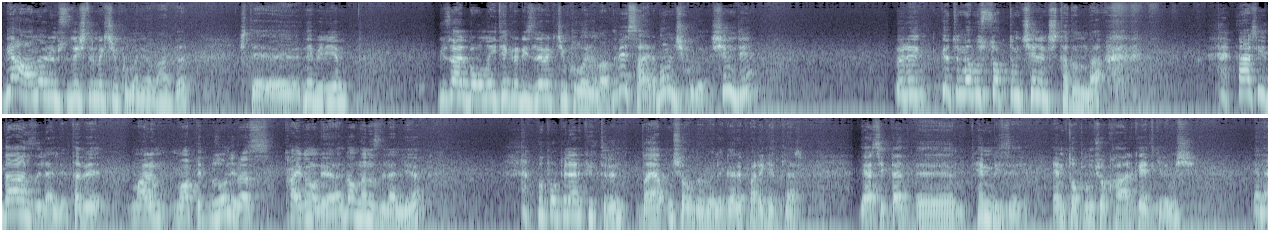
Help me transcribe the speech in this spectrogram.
bir anı ölümsüzleştirmek için kullanıyorlardı. İşte e, ne bileyim güzel bir olayı tekrar izlemek için kullanıyorlardı vesaire. Bunun için kullanıyorlar. Şimdi böyle götüme buz soktum challenge tadında. Her şey daha hızlı ilerliyor. Tabi malum muhabbet buz olunca biraz kaygan oluyor herhalde. Ondan hızlı ilerliyor. Bu popüler kültürün dayatmış olduğu böyle garip hareketler gerçekten e, hem bizi hem toplumu çok harika etkilemiş. Yani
